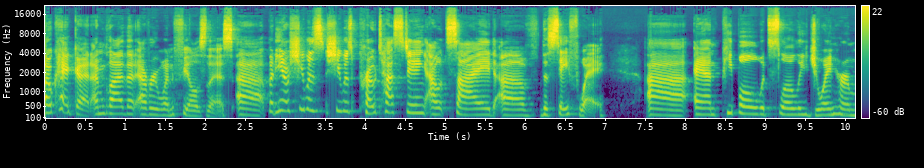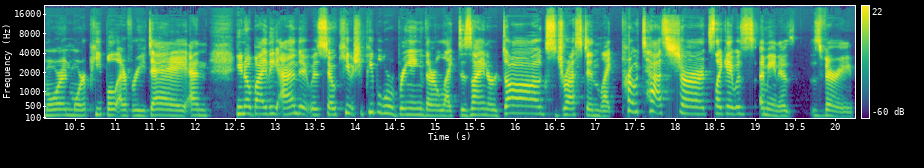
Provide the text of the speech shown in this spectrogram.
Okay, good. I'm glad that everyone feels this. Uh, but you know, she was she was protesting outside of the Safeway uh, and people would slowly join her, more and more people every day. And, you know, by the end, it was so cute. She, people were bringing their like designer dogs dressed in like protest shirts. Like it was, I mean, it was, it was very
